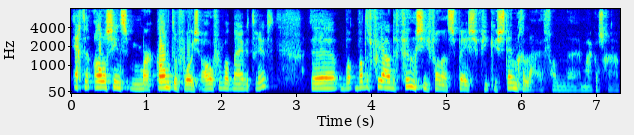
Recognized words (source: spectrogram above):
Echt een alleszins markante voice-over wat mij betreft. Uh, wat, wat, is voor jou de functie van het specifieke stemgeluid van uh, Michael Schaap?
